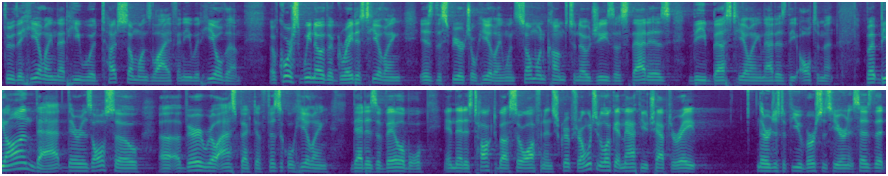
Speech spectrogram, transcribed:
through the healing that he would touch someone's life and he would heal them. Of course, we know the greatest healing is the spiritual healing. When someone comes to know Jesus, that is the best healing, that is the ultimate. But beyond that, there is also a very real aspect of physical healing that is available and that is talked about so often in Scripture. I want you to look at Matthew chapter 8 there are just a few verses here, and it says that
